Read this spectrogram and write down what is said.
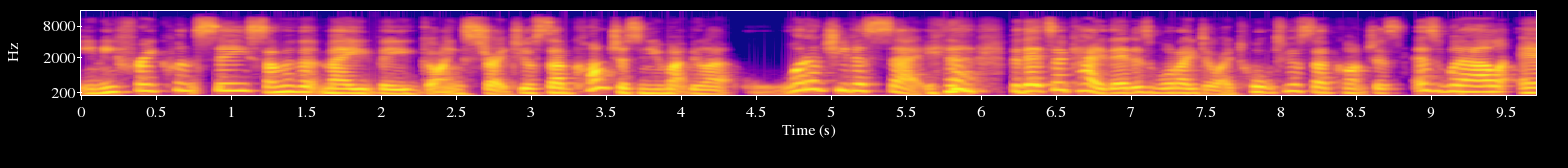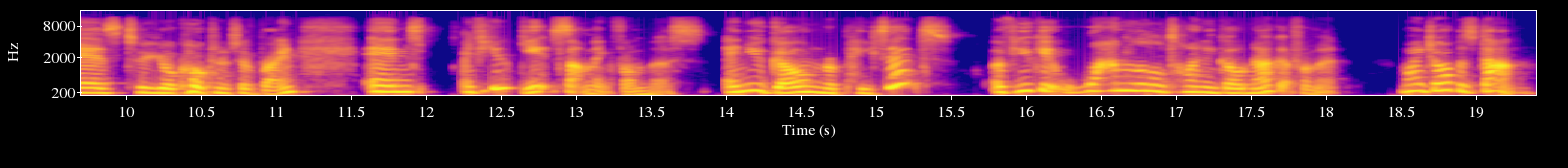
any frequency, some of it may be going straight to your subconscious and you might be like, what did she just say? but that's okay. That is what I do. I talk to your subconscious as well as to your cognitive brain. And if you get something from this and you go and repeat it, if you get one little tiny gold nugget from it, my job is done.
